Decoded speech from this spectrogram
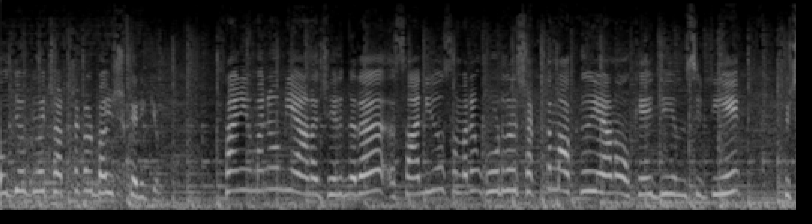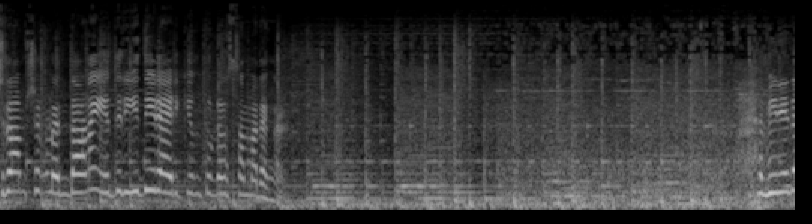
ഔദ്യോഗിക ചർച്ചകൾ ബഹിഷ്കരിക്കും. സാനിയോ മനോമിയാണ് ചേരുന്നത്. സാനിയോ സമരം കൂടുതൽ ശക്തമാക്കുകയാണോ കെ ജി എം സി ടിയെ വിശദാംശങ്ങൾ എന്താണ്? ഏത് രീതിയിലായിരിക്കും തുടർ സമരങ്ങൾ? വിനിത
